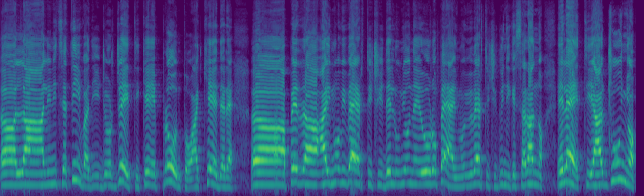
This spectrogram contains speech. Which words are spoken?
uh, l'iniziativa di Giorgetti che è pronto a chiedere uh, per, uh, ai nuovi vertici dell'Unione Europea, i nuovi vertici quindi che saranno eletti a giugno,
